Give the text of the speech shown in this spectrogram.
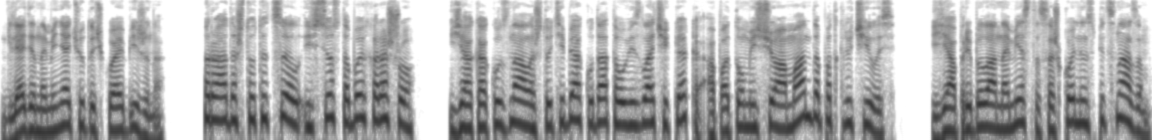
глядя на меня чуточку обиженно. «Рада, что ты цел, и все с тобой хорошо. Я как узнала, что тебя куда-то увезла Чикека, а потом еще Аманда подключилась. Я прибыла на место со школьным спецназом,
